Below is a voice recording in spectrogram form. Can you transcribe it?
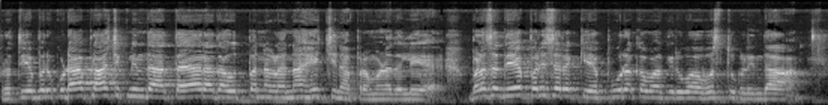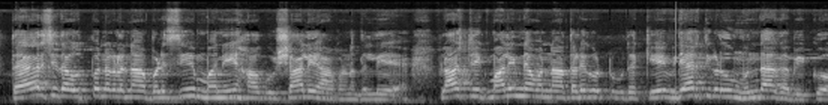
ಪ್ರತಿಯೊಬ್ಬರು ಕೂಡ ಪ್ಲಾಸ್ಟಿಕ್ನಿಂದ ತಯಾರಾದ ಉತ್ಪನ್ನಗಳನ್ನು ಹೆಚ್ಚಿನ ಪ್ರಮಾಣದಲ್ಲಿ ಬಳಸದೆ ಪರಿಸರಕ್ಕೆ ಪೂರಕವಾಗಿರುವ ವಸ್ತುಗಳಿಂದ. ತಯಾರಿಸಿದ ಉತ್ಪನ್ನಗಳನ್ನು ಬಳಸಿ ಮನೆ ಹಾಗೂ ಶಾಲೆಯ ಆವರಣದಲ್ಲಿ ಪ್ಲಾಸ್ಟಿಕ್ ಮಾಲಿನ್ಯವನ್ನು ತಡೆಗಟ್ಟುವುದಕ್ಕೆ ವಿದ್ಯಾರ್ಥಿಗಳು ಮುಂದಾಗಬೇಕು.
